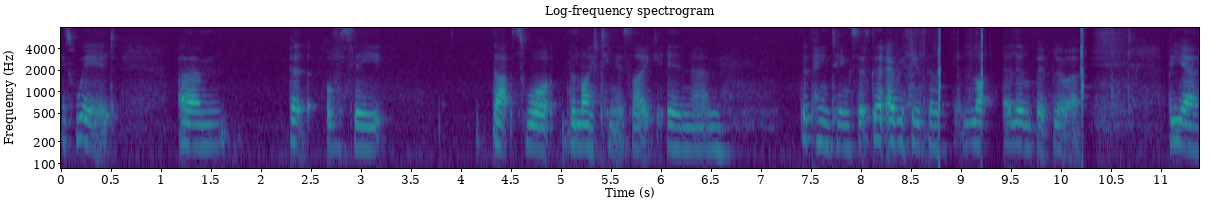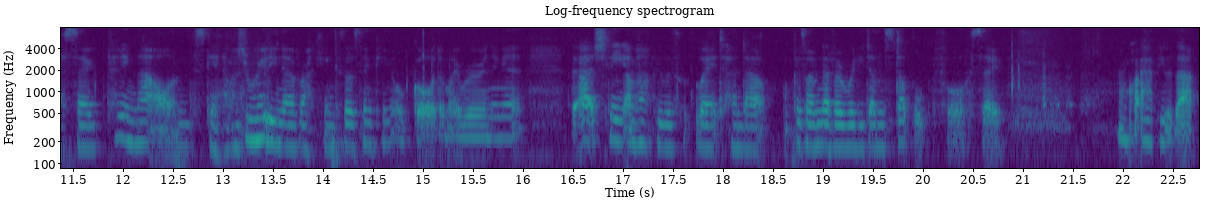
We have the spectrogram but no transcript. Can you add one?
It's weird. Um, but obviously that's what the lighting is like in um, the painting, so it's got everything's going to look a, little bit bluer. But yeah, so putting that on the skin was really nerve wracking because I was thinking, oh god, am I ruining it? But actually, I'm happy with the way it turned out because I've never really done stubble before, so I'm quite happy with that.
